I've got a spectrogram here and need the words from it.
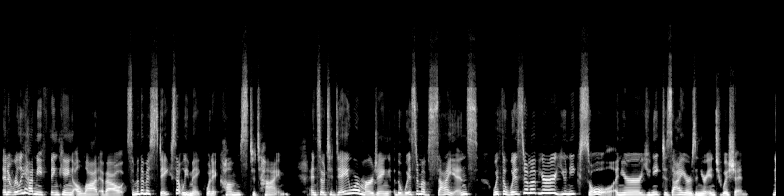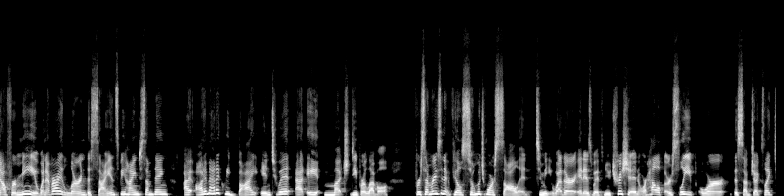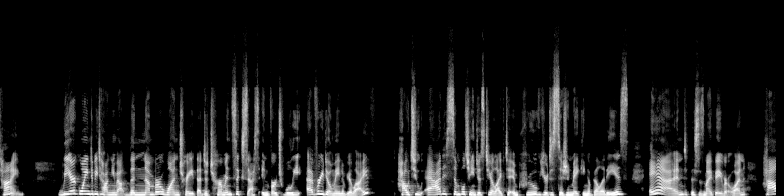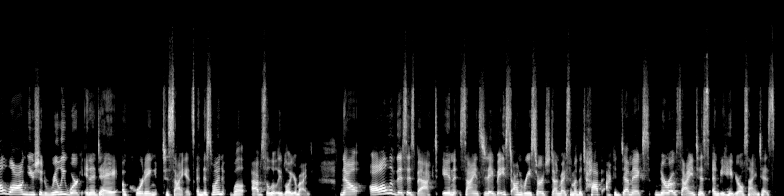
And it really had me thinking a lot about some of the mistakes that we make when it comes to time. And so today we're merging the wisdom of science with the wisdom of your unique soul and your unique desires and your intuition. Now, for me, whenever I learned the science behind something, I automatically buy into it at a much deeper level. For some reason, it feels so much more solid to me, whether it is with nutrition or health or sleep or the subject like time. We are going to be talking about the number one trait that determines success in virtually every domain of your life, how to add simple changes to your life to improve your decision making abilities. And this is my favorite one how long you should really work in a day according to science. And this one will absolutely blow your mind. Now, all of this is backed in science today based on research done by some of the top academics, neuroscientists, and behavioral scientists.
